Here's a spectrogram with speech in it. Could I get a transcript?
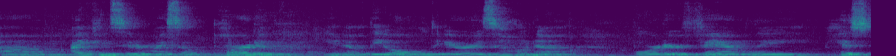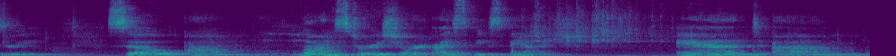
um, I consider myself part of, you know, the old Arizona border family history. So, um, long story short, I speak Spanish. And um,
